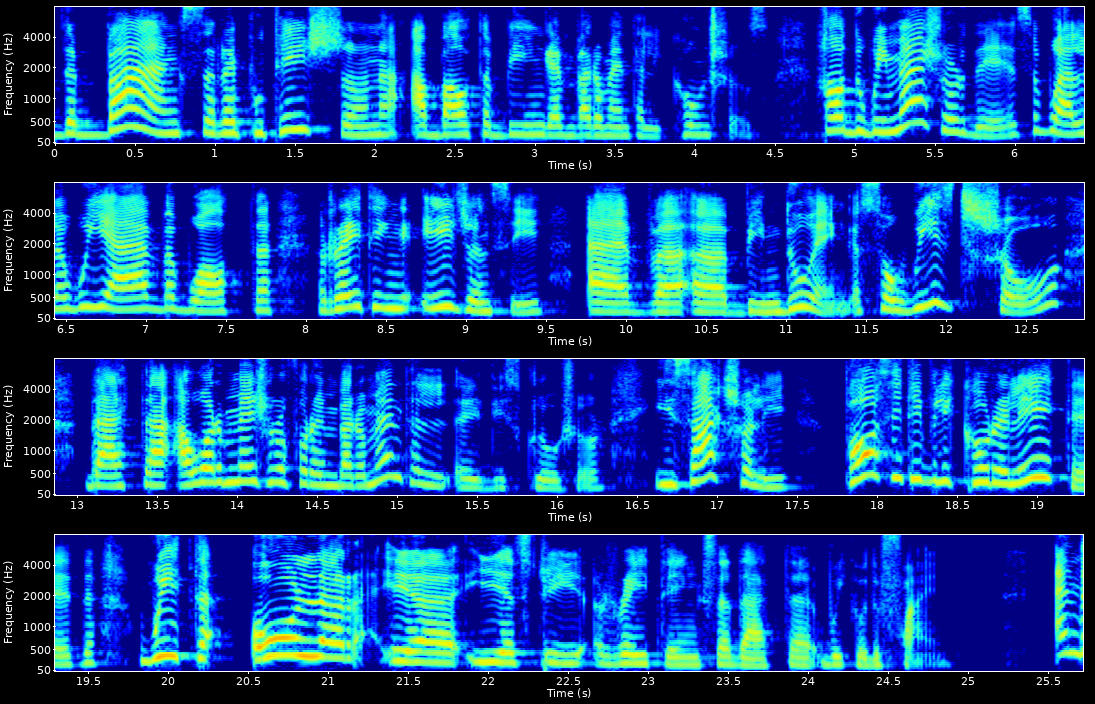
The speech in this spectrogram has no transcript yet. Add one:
the bank's reputation about uh, being environmentally conscious. How do we measure this? Well, we have what rating agency have uh, uh been doing. So we show that uh, our measure for environmental uh, disclosure is actually positively correlated with all ESG ratings that we could find. And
